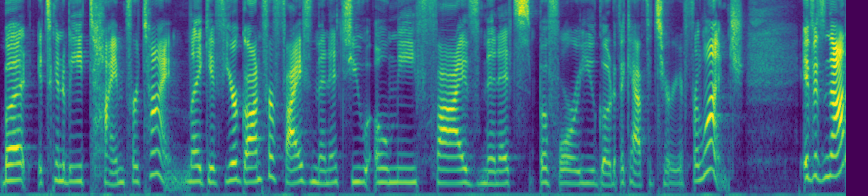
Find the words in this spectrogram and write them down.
but it's going to be time for time. Like if you're gone for 5 minutes, you owe me 5 minutes before you go to the cafeteria for lunch. If it's not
